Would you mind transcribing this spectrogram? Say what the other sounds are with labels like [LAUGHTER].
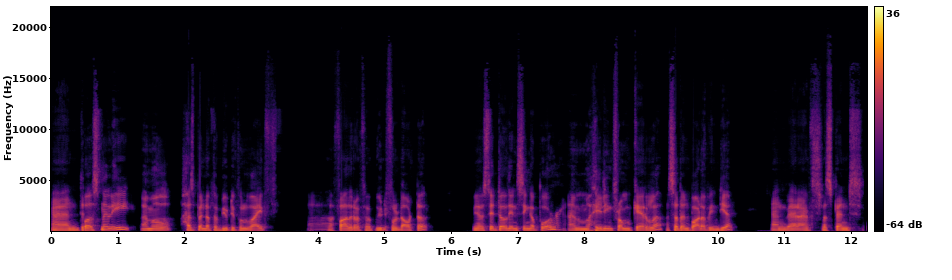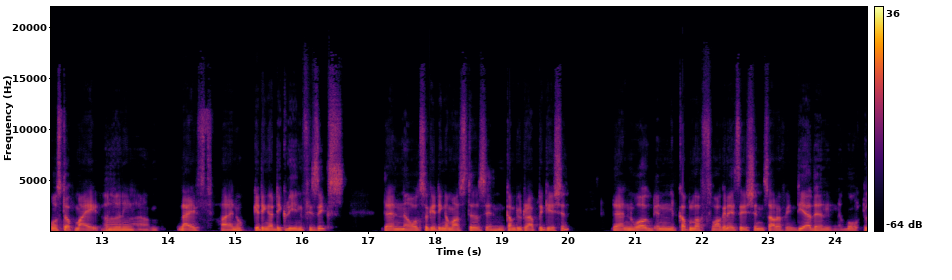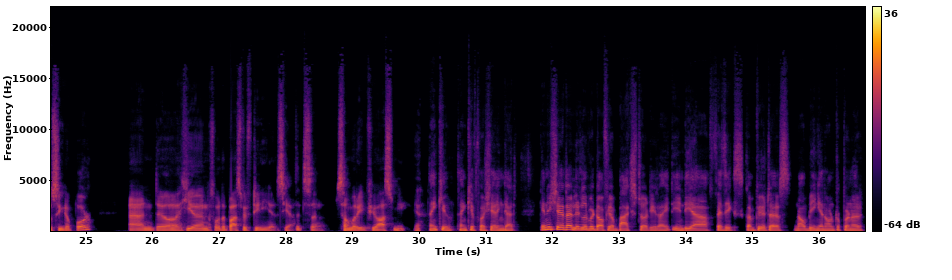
And personally, I'm a husband of a beautiful wife, uh, father of a beautiful daughter. We have settled in Singapore. I'm hailing from Kerala, southern part of India, and where I've spent most of my uh, um, life, I know, getting a degree in physics, then also getting a master's in computer application, then worked in a couple of organizations out of India, then moved to Singapore, and uh, here for the past 15 years. Yeah, that's a summary if you ask me. Yeah. Thank you. Thank you for sharing that. Can you share a little bit of your backstory, right? India, physics, computers, now being an entrepreneur.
